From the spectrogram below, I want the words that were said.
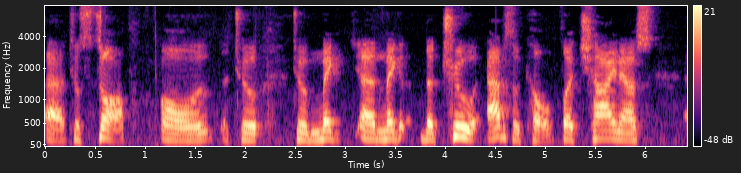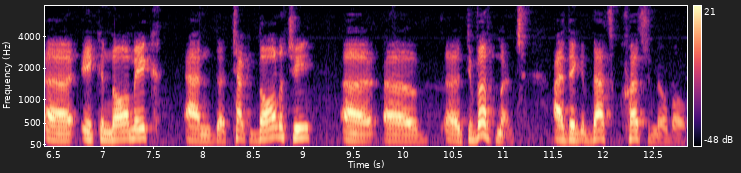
uh, to stop or to to make uh, make the true obstacle for China's uh, economic and technology uh, development? I think that's questionable.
